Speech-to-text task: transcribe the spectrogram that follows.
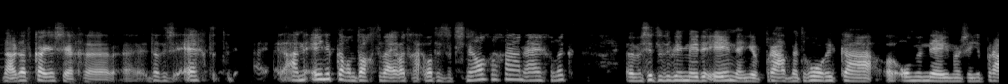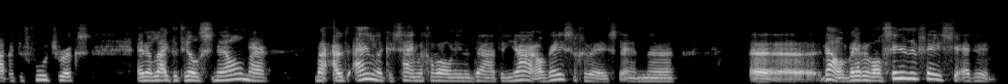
Nou, dat kan je zeggen. Dat is echt. Aan de ene kant dachten wij, wat, wat is het snel gegaan eigenlijk? Eh, we zitten er weer middenin en je praat met horeca-ondernemers en je praat met de foodtrucks. En dan lijkt het heel snel, maar, maar uiteindelijk zijn we gewoon inderdaad een jaar afwezig geweest. En eh, eh, nou, we hebben wel zin in een feestje, Edwin.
